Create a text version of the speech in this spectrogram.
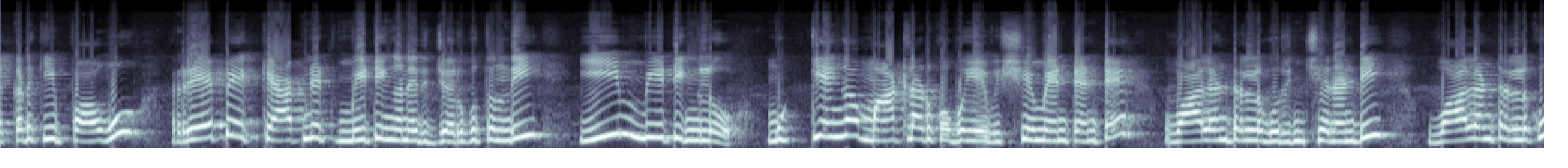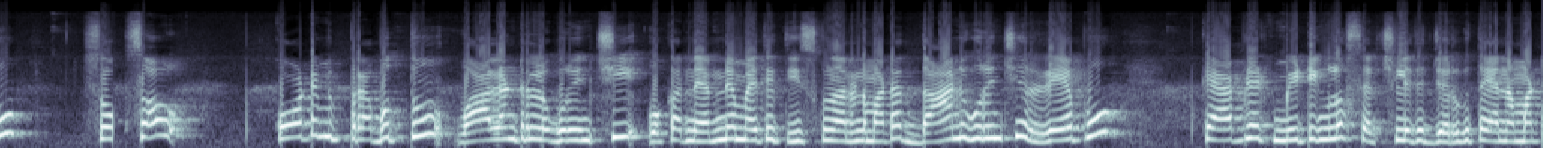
ఎక్కడికి పోవు? రేపే క్యాబినెట్ మీటింగ్ అనేది జరుగుతుంది. ఈ మీటింగ్లో ముఖ్యంగా మాట్లాడుకోబోయే విషయం ఏంటంటే వాలంటీర్ల గురించేనండి. వాలంటీర్లకు సో సో కూటమి ప్రభుత్వం వాలంటీర్ల గురించి ఒక నిర్ణయం అయితే తీసుకున్నారనమాట దాని గురించి రేపు క్యాబినెట్ మీటింగ్లో చర్చలు అయితే జరుగుతాయన్నమాట.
